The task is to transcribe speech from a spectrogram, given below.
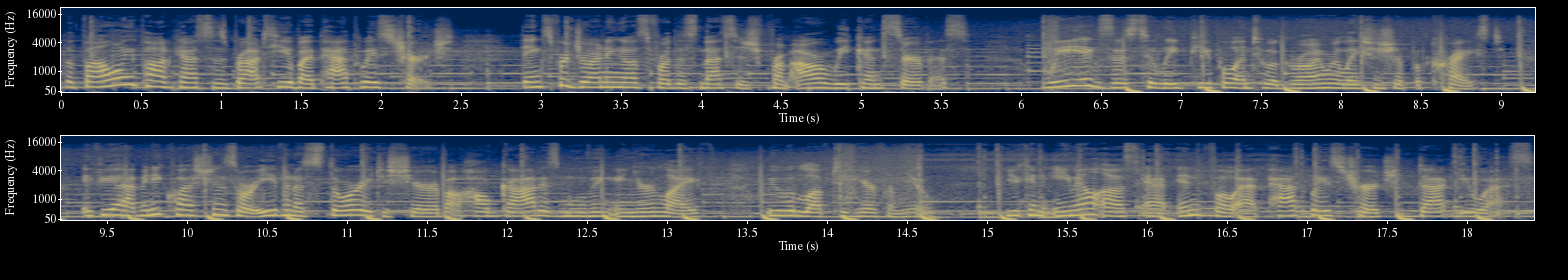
The following podcast is brought to you by Pathways Church. Thanks for joining us for this message from our weekend service. We exist to lead people into a growing relationship with Christ. If you have any questions or even a story to share about how God is moving in your life, we would love to hear from you. You can email us at info at pathwayschurch.us.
